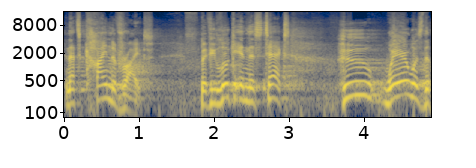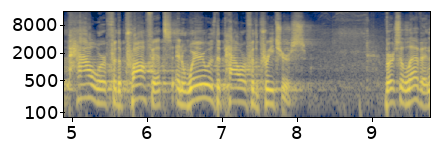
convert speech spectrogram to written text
And that's kind of right. But if you look in this text, who, where was the power for the prophets and where was the power for the preachers? Verse 11,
